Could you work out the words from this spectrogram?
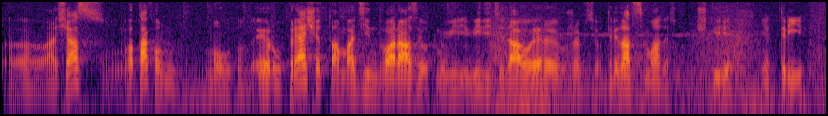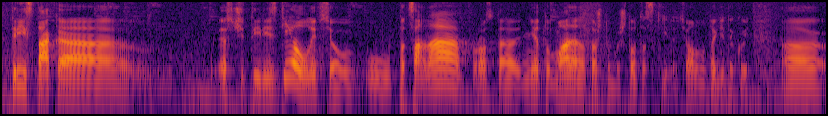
Э, а сейчас, а так он, ну, вот он Эру прячет там один-два раза. И вот мы видите, да, у Эры уже все. 13 маны. 4, нет, 3. 3 стака S4 сделал, и все. У пацана просто нету маны на то, чтобы что-то скинуть. Он в итоге такой э,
